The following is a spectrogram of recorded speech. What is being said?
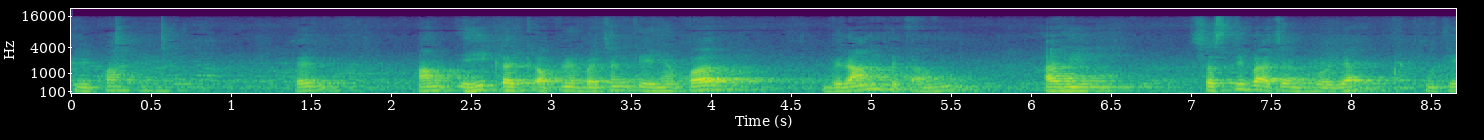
कृपा है, है? हम यही करके अपने वचन के यहाँ पर विराम देता हूँ। अभी सस्ती वाचन हो जाए क्योंकि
